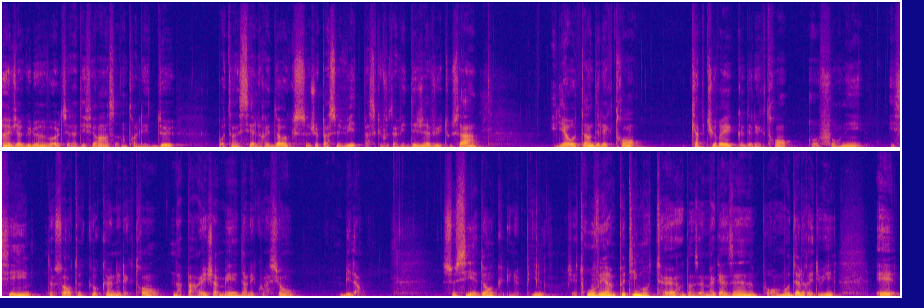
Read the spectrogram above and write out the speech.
1,1 volts, c'est la différence entre les deux potentiels redox. Je passe vite parce que vous avez déjà vu tout ça. Il y a autant d'électrons capturés que d'électrons fournis ici de sorte qu'aucun électron n'apparaît jamais dans l'équation bilan. Ceci est donc une pile. J'ai trouvé un petit moteur dans un magasin pour modèle réduit et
